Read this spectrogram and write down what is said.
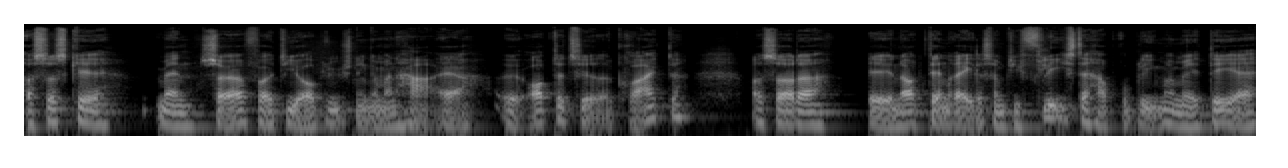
og så skal man sørge for, at de oplysninger, man har, er øh, opdateret og korrekte. Og så er der øh, nok den regel, som de fleste har problemer med, det er,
